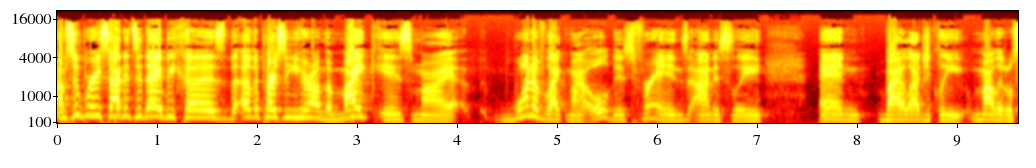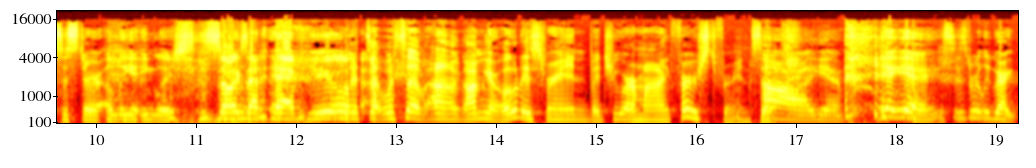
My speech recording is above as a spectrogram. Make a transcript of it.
I'm super excited today because the other person you hear on the mic is my one of like my oldest friends, honestly, and biologically my little sister Aaliyah English. so excited to have you. What's up? What's up? Um, I'm your oldest friend, but you are my first friend. So Oh yeah, yeah, yeah. It's, it's really great.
